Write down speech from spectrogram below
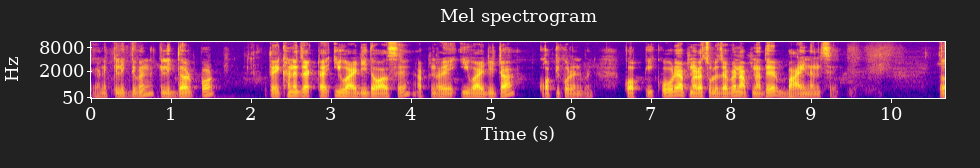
এখানে ক্লিক দেবেন। ক্লিক দেওয়ার পর তো এখানে যে একটা ইউআইডি দেওয়া আছে, আপনারা এই ইউআইডিটা কপি করে নেবেন। কপি করে আপনারা চলে যাবেন আপনাদের বাইন্যান্সে তো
